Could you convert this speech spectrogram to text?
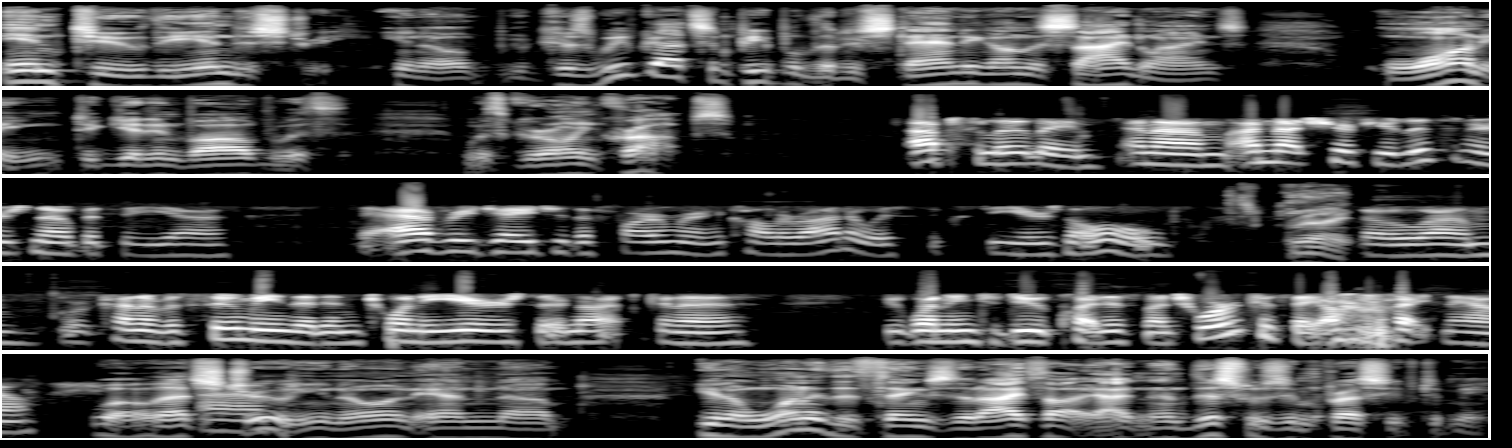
into the industry. You know, because we've got some people that are standing on the sidelines wanting to get involved with with growing crops. Absolutely, and um, I'm not sure if your listeners know, but the uh, the average age of the farmer in Colorado is 60 years old. Right. So um, we're kind of assuming that in 20 years they're not going to be wanting to do quite as much work as they are right now. Well, that's Uh, true, you know, and, and um, you know, one of the things that I thought, and this was impressive to me,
